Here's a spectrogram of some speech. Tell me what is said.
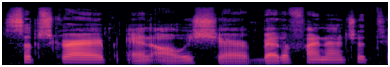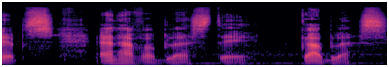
subscribe, and always share better financial tips and have a blessed day. God bless.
